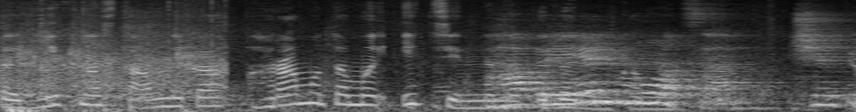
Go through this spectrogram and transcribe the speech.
та їх наставника грамотами і цінними подарунками. Чемпіон.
